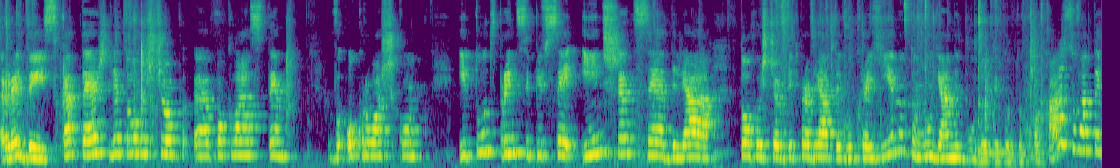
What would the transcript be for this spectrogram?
Редиска теж для того, щоб е, покласти в окрошку. І тут, в принципі, все інше це для того, щоб відправляти в Україну, тому я не буду типу тут показувати.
